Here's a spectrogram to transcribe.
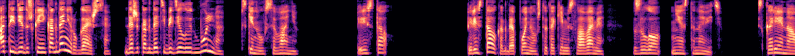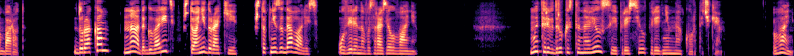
«А ты, дедушка, никогда не ругаешься? Даже когда тебе делают больно?» — вскинулся Ваня. «Перестал. Перестал, когда понял, что такими словами зло не остановить. Скорее наоборот. Дуракам надо говорить, что они дураки, чтоб не задавались», — уверенно возразил Ваня. Мытарь вдруг остановился и присел перед ним на корточке. «Вань,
